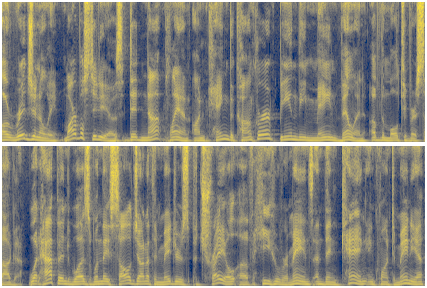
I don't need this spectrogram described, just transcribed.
Originally, Marvel Studios did not plan on Kang the Conqueror being the main villain of the multiverse saga. What happened was when they saw Jonathan Majors' portrayal of He Who Remains and then Kang in Quantumania,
